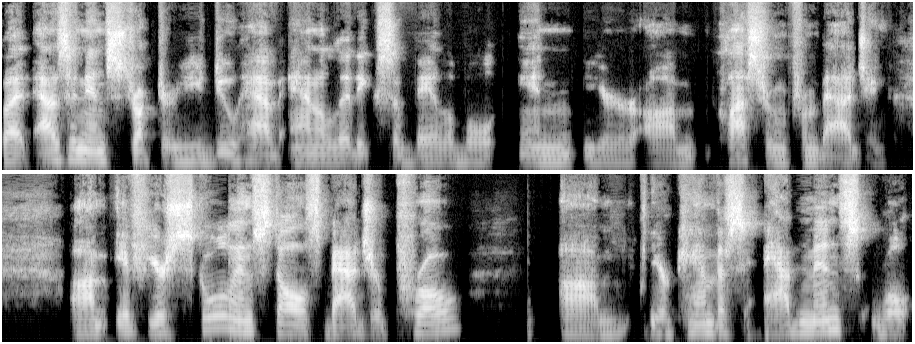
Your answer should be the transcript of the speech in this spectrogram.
But as an instructor, you do have analytics available in your um, classroom from badging. Um, if your school installs Badgr Pro, um, your Canvas admins will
